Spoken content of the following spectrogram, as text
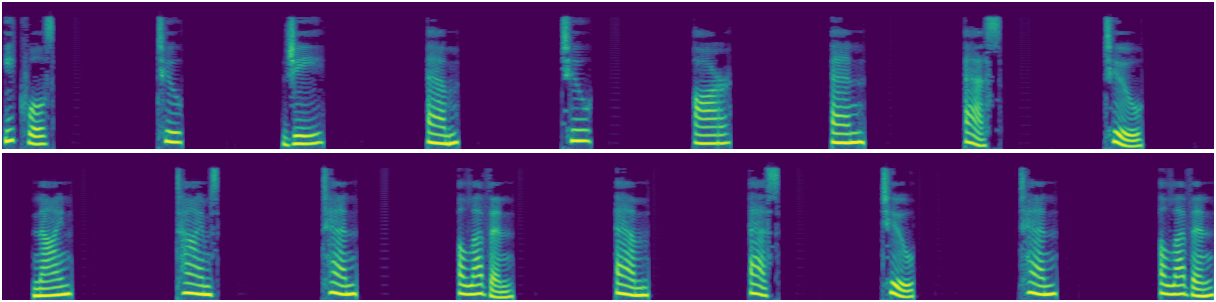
equals 2 g m 2 R N S two nine times ten eleven M S two ten eleven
